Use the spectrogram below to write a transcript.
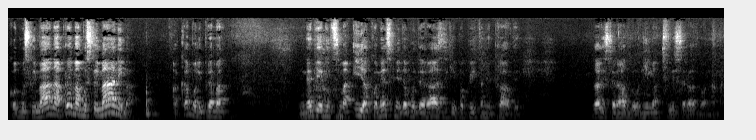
Kod muslimana, prema muslimanima, a kamoli prema nevjernicima, iako ne smije da bude razlike po pitanju pravde. Da li se radilo o njima ili se radilo o nama.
